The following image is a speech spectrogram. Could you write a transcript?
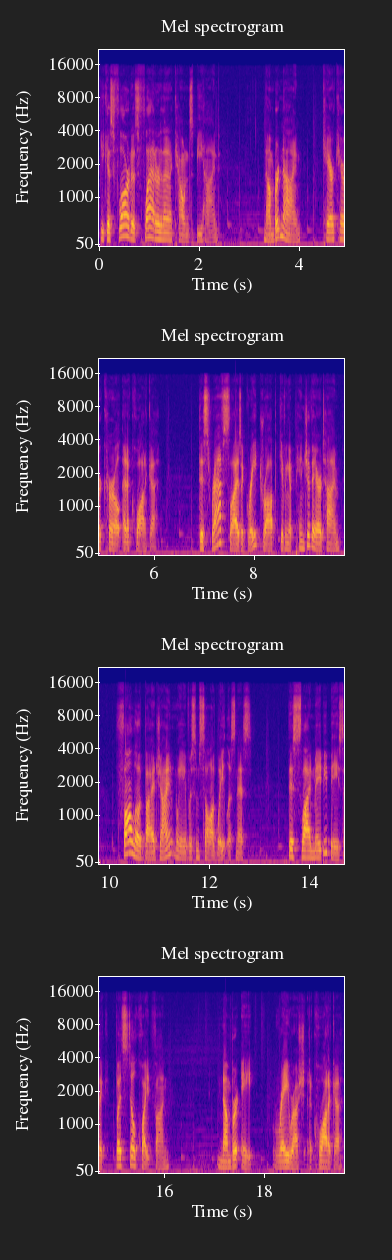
because Florida is flatter than accountant's behind. Number 9. Karekare Curl at Aquatica. This raft slide is a great drop giving a pinch of airtime, followed by a giant wave with some solid weightlessness. This slide may be basic, but it's still quite fun. Number 8. Ray Rush at Aquatica.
